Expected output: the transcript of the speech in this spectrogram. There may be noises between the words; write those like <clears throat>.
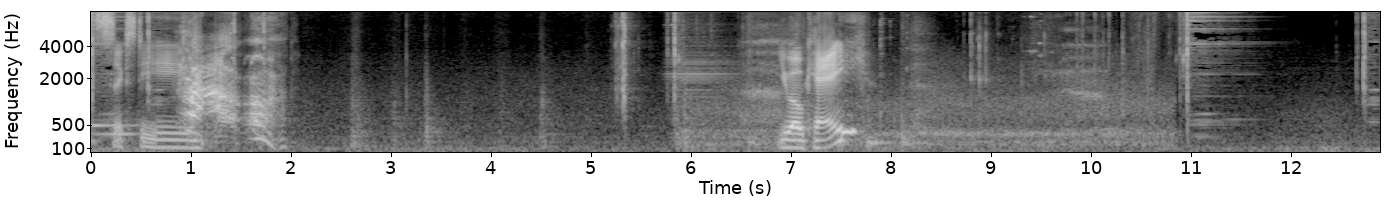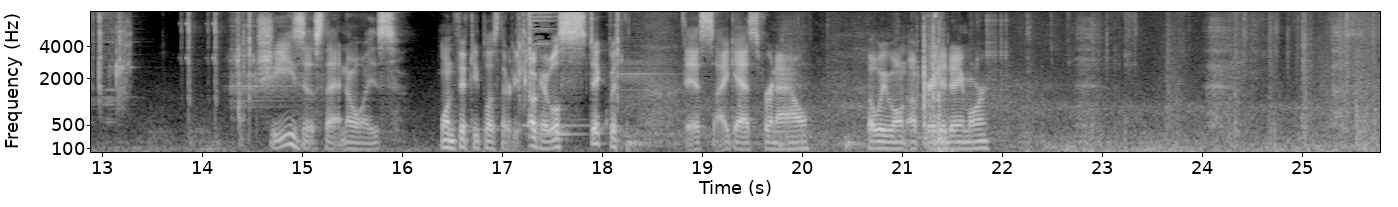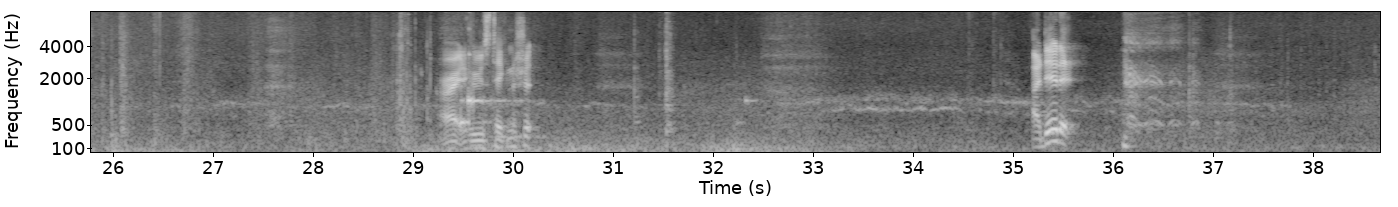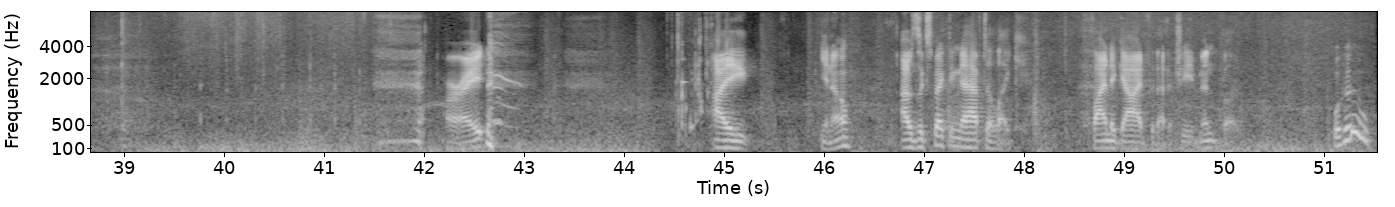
Sixty. You okay? Jesus, that noise. 150 plus 30. Okay, we'll stick with this, I guess, for now. But we won't upgrade it anymore. Alright, who's taking a shit? I did it! <laughs> Alright. <laughs> I, you know, I was expecting to have to, like, find a guide for that achievement, but woohoo!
